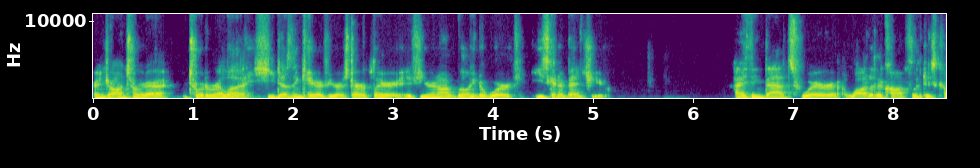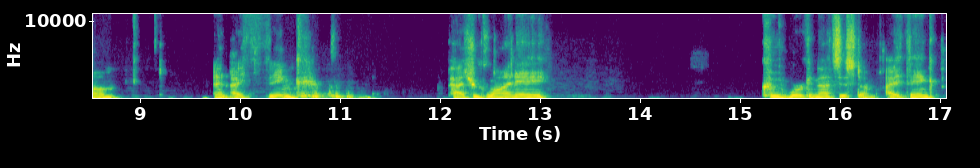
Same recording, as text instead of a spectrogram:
And John Tortorella, he doesn't care if you're a star player. If you're not willing to work, he's going to bench you. I think that's where a lot of the conflict has come. And I think Patrick Laine could work in that system. I think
